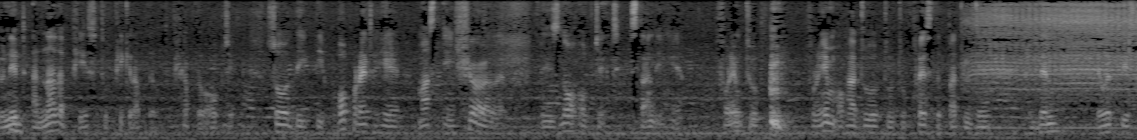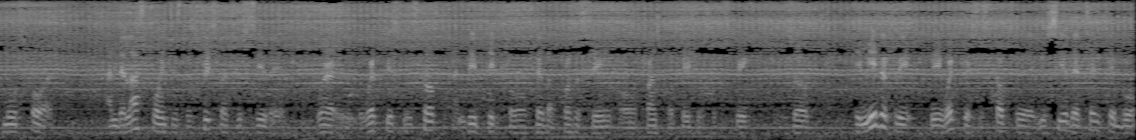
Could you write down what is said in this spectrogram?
You need another piece to pick it up, the, to pick up the object. So the, the operator here must ensure that there is no object standing here. For him to, for him or her to, to, to press the button here, and then the workpiece moves forward. And the last point is the switch that you see there, where the workpiece will stop and be picked for further processing or transportation, so to speak. So immediately the workpiece stops there, you see the turntable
